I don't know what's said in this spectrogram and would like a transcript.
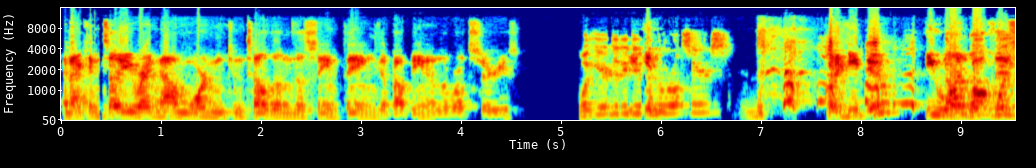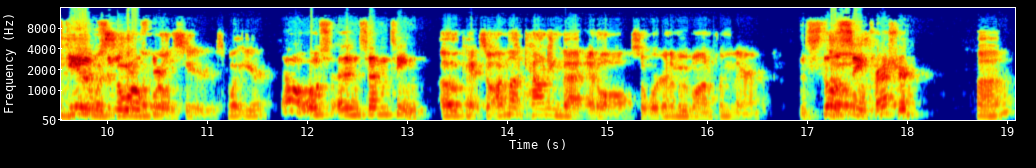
And I can tell you right now, Morton can tell them the same thing about being in the World Series. What year did he He do in the World Series? What did he do? He No, won what, both his what year games was in he the World, in the World Series. Series? What year? Oh, oh, in 17. Okay, so I'm not counting that at all. So we're gonna move on from there. It's still the same pressure. Huh?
